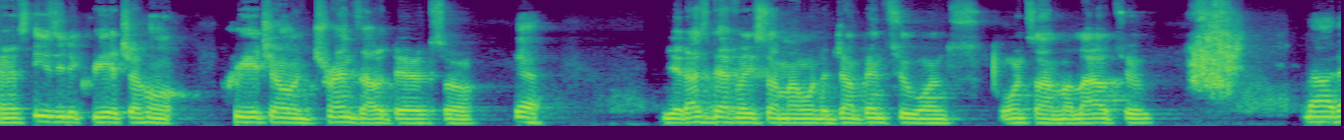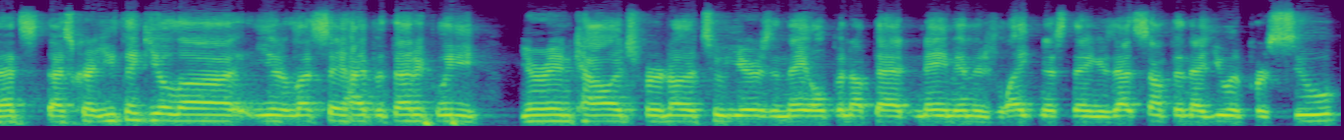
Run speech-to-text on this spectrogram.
it's easy to create your own create your own trends out there. So yeah. yeah, that's definitely something I want to jump into once once I'm allowed to. No, that's that's great. You think you'll uh you know, let's say hypothetically you're in college for another two years and they open up that name, image, likeness thing, is that something that you would pursue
